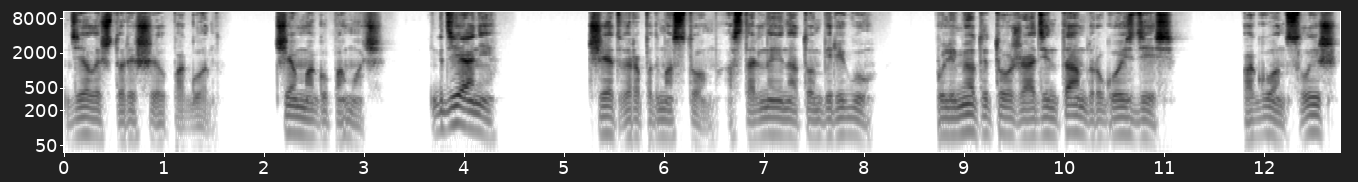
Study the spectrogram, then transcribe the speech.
Делай, что решил, Погон. Чем могу помочь? Где они? Четверо под мостом, остальные на том берегу. Пулеметы тоже, один там, другой здесь. Погон, слышь,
